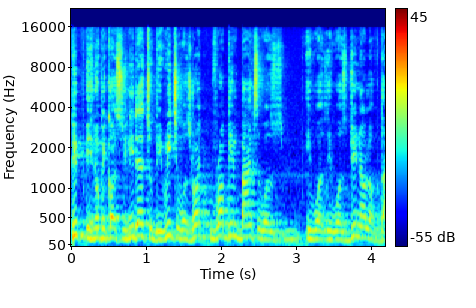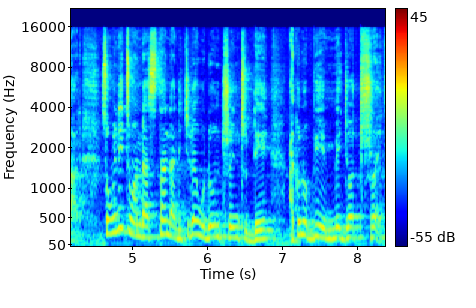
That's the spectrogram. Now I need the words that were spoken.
people, you know, because you needed to be rich. It was robbing banks. It was, it was, it was doing all of that. So we need to understand that the children we don't train today are going to be a major threat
